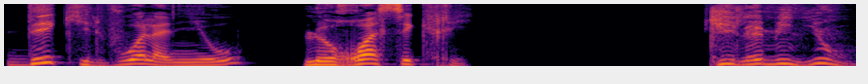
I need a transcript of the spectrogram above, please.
Dès qu'il voit l'agneau, le roi s'écrie. Qu'il est mignon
